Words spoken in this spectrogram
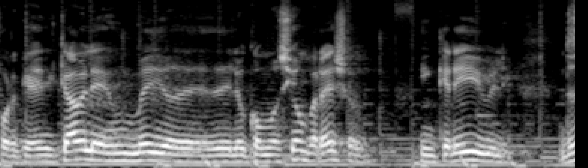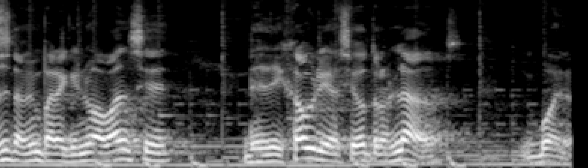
porque el cable es un medio de, locomoción para ellos increíble. Entonces también para que no avance desde Jauri hacia otros lados. Bueno,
